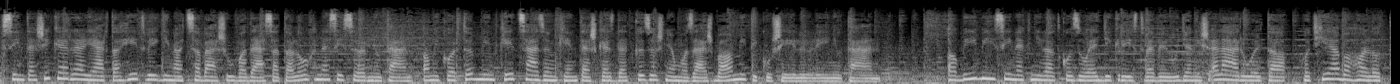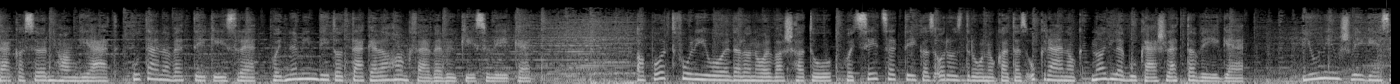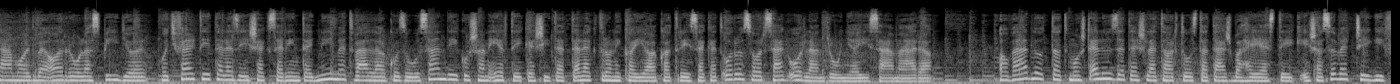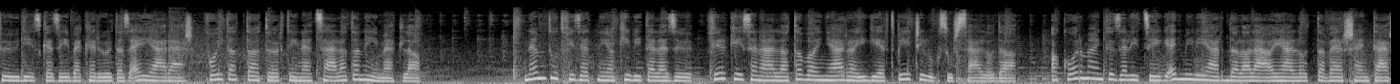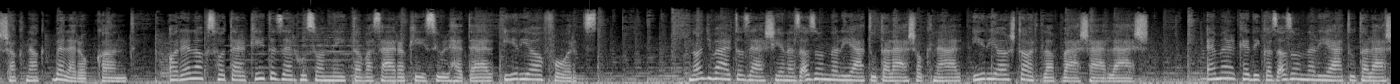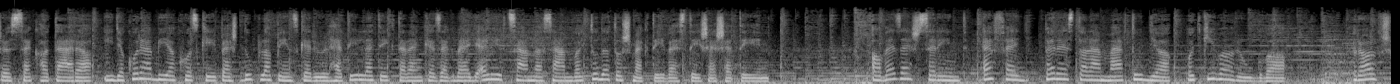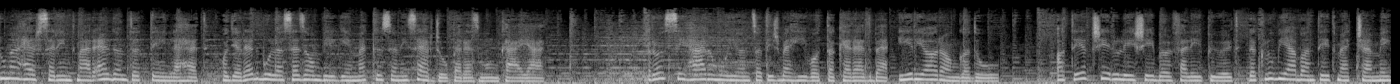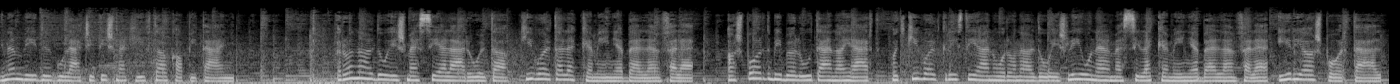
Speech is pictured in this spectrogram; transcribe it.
Szinte sikerrel járt a hétvégi nagyszabású vadászat a Loch Nessi szörny után, amikor több mint 200 önkéntes kezdett közös nyomozásba a mitikus élőlény után. A BBC-nek nyilatkozó egyik résztvevő ugyanis elárulta, hogy hiába hallották a szörny hangját, utána vették észre, hogy nem indították el a hangfelvevő készüléket. A portfólió oldalon olvasható, hogy szétszették az orosz drónokat az ukránok, nagy lebukás lett a vége. Június végén számolt be arról a Spiegel, hogy feltételezések szerint egy német vállalkozó szándékosan értékesített elektronikai alkatrészeket Oroszország Orland drónjai számára. A vádlottat most előzetes letartóztatásba helyezték és a szövetségi főügyész kezébe került az eljárás, folytatta a történet szállat a német lap. Nem tud fizetni a kivitelező, félkészen áll a tavaly nyárra ígért Pécsi luxus szálloda. A kormány közeli cég 1 milliárddal alá ajánlotta versenytársaknak, belerokkant. A Relax Hotel 2024 tavaszára készülhet el, írja a Forbes. Nagy változás jön az azonnali átutalásoknál, írja a startlap vásárlás. Emelkedik az azonnali átutalás összeghatára, így a korábbiakhoz képest dupla pénz kerülhet illetéktelen kezekbe egy elírt számlaszám vagy tudatos megtévesztés esetén. A vezes szerint F1, Perez talán már tudja, hogy ki van rúgva. Ralf Schumacher szerint már eldöntött tény lehet, hogy a Red Bull a szezon végén megköszöni Sergio Perez munkáját. Rossi három újoncot is behívott a keretbe, írja a rangadó. A tért sérüléséből felépült, de klubjában tét meccsen még nem védő Gulácsit is meghívta a kapitány. Ronaldo és Messi elárulta, ki volt a legkeményebb ellenfele. A sportbiből utána járt, hogy ki volt Cristiano Ronaldo és Lionel Messi legkeményebb ellenfele, írja a sportál.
